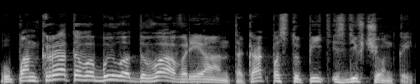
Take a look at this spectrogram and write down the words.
У Панкратова было два варианта, как поступить с девчонкой.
